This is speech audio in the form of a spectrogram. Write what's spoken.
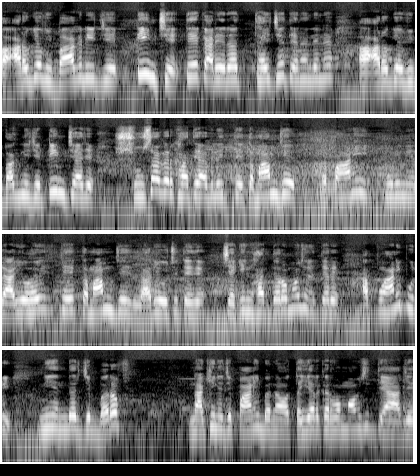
આરોગ્ય વિભાગની જે ટીમ છે, તે કાર્યરત થઈ છે. તેને લઈને આરોગ્ય વિભાગની જે ટીમ છે, આજે સુસાગર ખાતે આવેલી તે તમામ જે પાણીપુરીની લારીઓ હોય તે તમામ જે લારીઓ છે, તે ચેકિંગ હાથ ધરવામાં આવે છે ને, ત્યારે આ પાણીપુરીની અંદર જે બરફ નાખીને જે પાણી બનાવવા તૈયાર કરવામાં આવે છે, ત્યાં આજે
